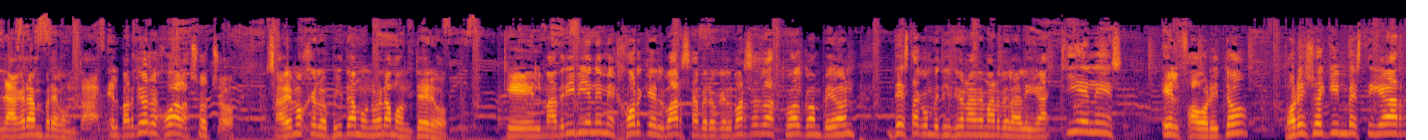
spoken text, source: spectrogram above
la gran pregunta, el partido se juega a las 8. Sabemos que lo pita Manuela Montero que el Madrid viene mejor que el Barça, pero que el Barça es el actual campeón de esta competición además de la liga. ¿Quién es el favorito? Por eso hay que investigar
